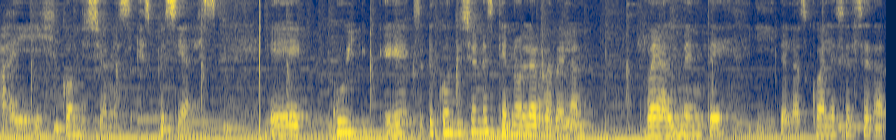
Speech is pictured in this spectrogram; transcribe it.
hay condiciones especiales, eh, eh, condiciones que no le revelan realmente y de las cuales él se da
